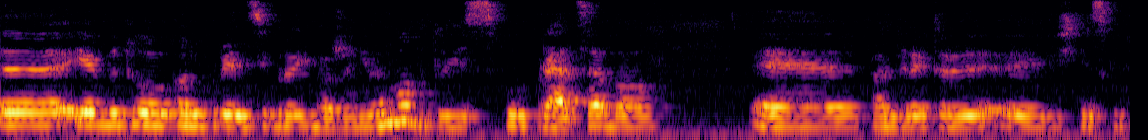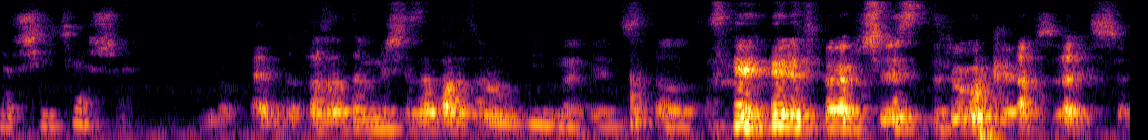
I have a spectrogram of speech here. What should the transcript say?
e, jakby tu o konkurencji broń Boże nie ma mowy, tu jest współpraca, bo e, Pan Dyrektor e, Wiśniewski też się cieszy. No. Poza tym my się za bardzo lubimy, więc to, to już jest druga rzecz.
